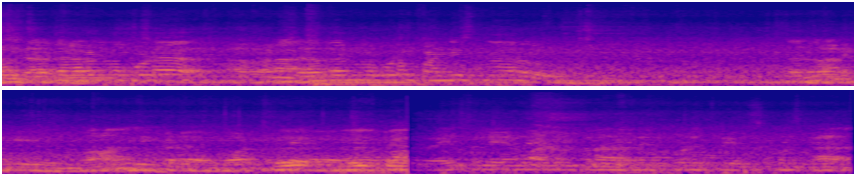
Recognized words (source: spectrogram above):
వర్షాధారంలో కూడా కూడా పండిస్తున్నారు. దానికి బాగుంది ఇక్కడ వాటర్. రైతులు ఏం అడుగుతున్నారు అనేది కూడా తెలుసుకుంటారు.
